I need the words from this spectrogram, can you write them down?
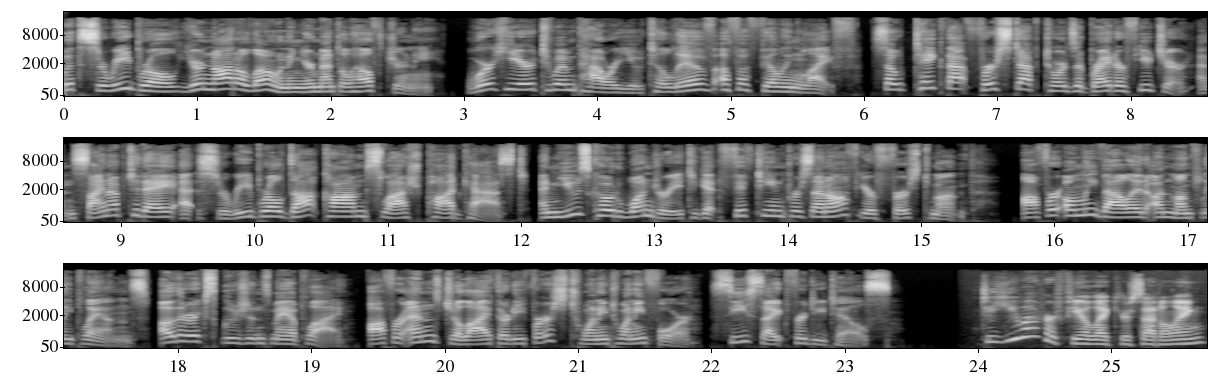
With Cerebral, you're not alone in your mental health journey. We're here to empower you to live a fulfilling life. So take that first step towards a brighter future and sign up today at cerebral.com slash podcast and use code WONDERY to get 15% off your first month. Offer only valid on monthly plans. Other exclusions may apply. Offer ends July 31st, 2024. See site for details. Do you ever feel like you're settling?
